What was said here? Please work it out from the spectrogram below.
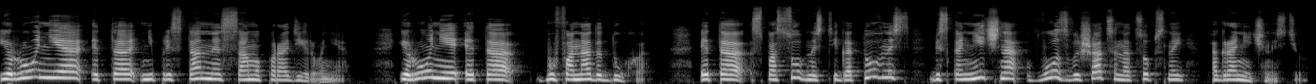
Ирония – это непрестанное самопародирование. Ирония – это буфанада духа. Это способность и готовность бесконечно возвышаться над собственной ограниченностью.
